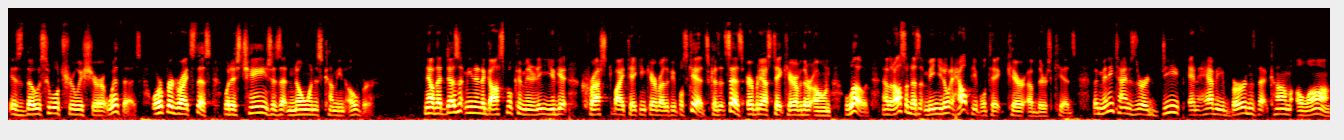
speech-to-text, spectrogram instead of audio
is those who will truly share it with us. Ortberg writes this What has changed is that no one is coming over. Now, that doesn't mean in a gospel community you get crushed by taking care of other people's kids, because it says everybody has to take care of their own load. Now, that also doesn't mean you don't help people take care of their kids. But many times there are deep and heavy burdens that come along.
